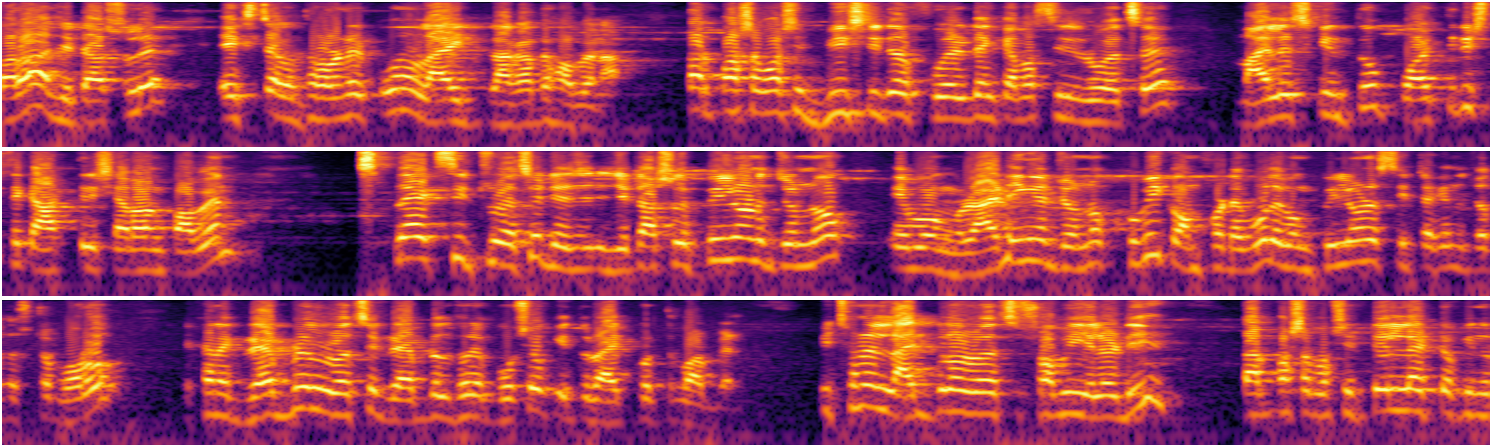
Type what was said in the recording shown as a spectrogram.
করা, যেটা আসলে এক্সট্রা ধরনের কোনো লাইট লাগাতে হবে না। তার পাশাপাশি বিশ লিটার ফুয়েল ট্যাঙ্ক ক্যাপাসিটি রয়েছে। মাইলেজ কিন্তু পঁয়ত্রিশ থেকে আটত্রিশ অ্যারাউন্ড পাবেন। স্প্ল্যাক সিট রয়েছে যেটা আসলে পিলিয়নের জন্য এবং রাইডিং এর জন্য খুবই কমফোর্টেবল এবং পিলিয়নের সিটটা কিন্তু যথেষ্ট বড়। এখানে গ্র্যাবরেল রয়েছে গ্র্যাবরেল ধরে বসেও কিন্তু রাইড করতে পারবেন। পিছনের লাইটগুলো রয়েছে সবই এলইডি তার পাশাপাশি টেল লাইটটাও কিন্তু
